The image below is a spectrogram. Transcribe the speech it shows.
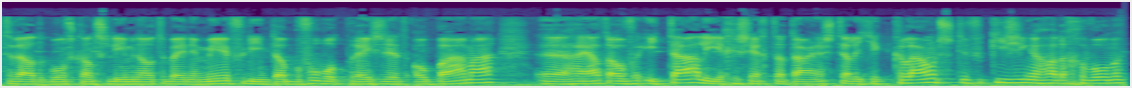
Terwijl de bondskanselier notabene meer verdient dan bijvoorbeeld president Obama. Uh, hij had over Italië gezegd dat daar een stelletje clowns de verkiezingen hadden gewonnen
